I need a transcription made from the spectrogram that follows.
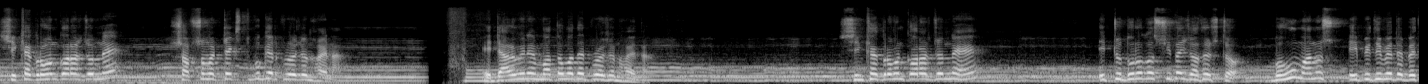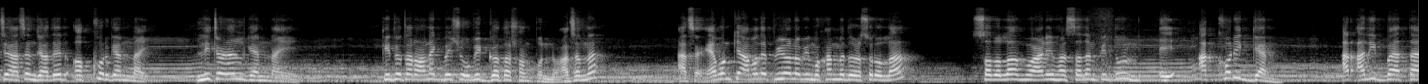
শিক্ষা গ্রহণ করার জন্য সবসময় টেক্সট বুকের প্রয়োজন হয় না। এই ডারউইনের মতবাদের প্রয়োজন হয় না। শিক্ষা গ্রহণ করার জন্য একটু দূরদর্শিতাই যথেষ্ট। বহু মানুষ এই পৃথিবীতে বেঁচে আছেন যাদের অক্ষর জ্ঞান নাই লিটারাল জ্ঞান নাই। কিন্তু তারা অনেক বেশি অভিজ্ঞতা সম্পন্ন। আছেন না? আচ্ছা এমনকি আমাদের প্রিয় নবী মোহাম্মদ রসুল্লাহ সাল্লাহ আলী আসাল্লাম কিন্তু এই আক্ষরিক জ্ঞান আর আলিফ বাতা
